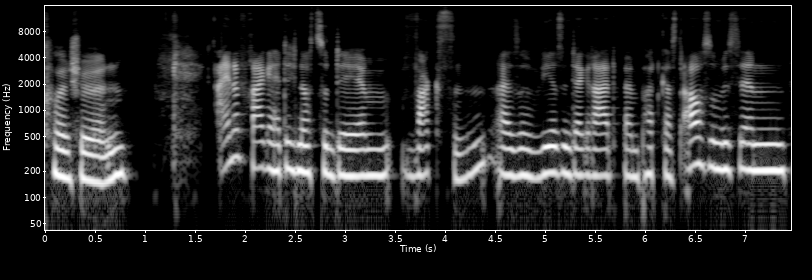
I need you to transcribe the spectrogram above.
Voll schön. Eine Frage hätte ich noch zu dem Wachsen. Also wir sind ja gerade beim Podcast auch so ein bisschen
